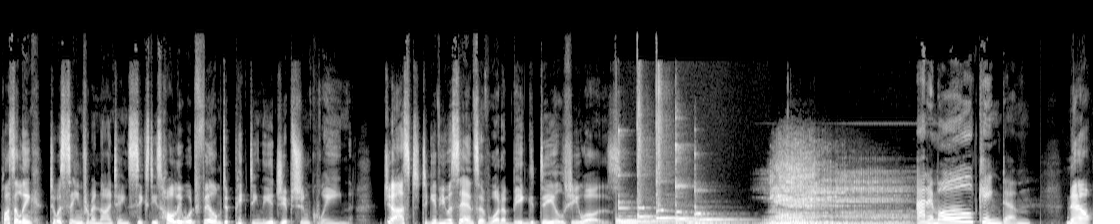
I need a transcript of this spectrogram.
plus a link to a scene from a 1960s Hollywood film depicting the Egyptian queen just to give you a sense of what a big deal she was. Animal Kingdom. Now,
